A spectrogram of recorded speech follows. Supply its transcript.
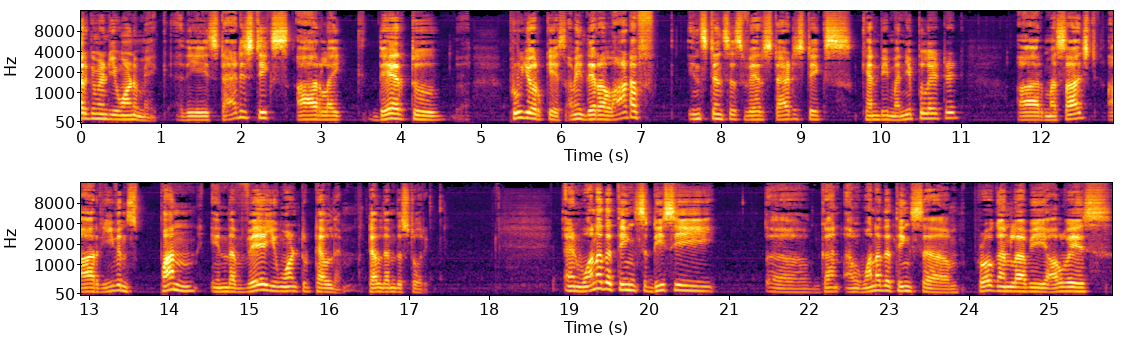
argument you want make the statistics or like there to prove your case. I mean, there are a lot of instances where statistics can be manipulated or massaged or even spun in the way you want to tell them, tell them the story. And one of the things DC uh, gun, uh, one of the things um, pro gun lobby always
